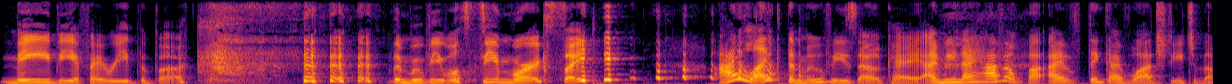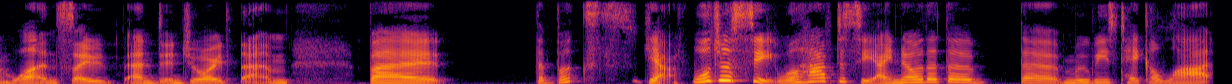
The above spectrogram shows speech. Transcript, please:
maybe if I read the book, the movie will seem more exciting. I like the movies okay. I mean, I haven't I think I've watched each of them once I, and enjoyed them. But the books, yeah, we'll just see. We'll have to see. I know that the the movies take a lot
